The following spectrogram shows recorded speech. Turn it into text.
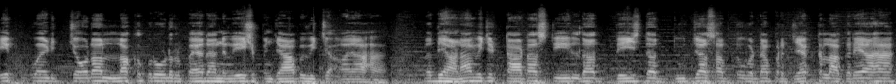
1.14 ਲੱਖ ਕਰੋੜ ਰੁਪਏ ਦਾ ਨਿਵੇਸ਼ ਪੰਜਾਬ ਵਿੱਚ ਆਇਆ ਹੈ। ਲੁਧਿਆਣਾ ਵਿੱਚ ਟਾਟਾ ਸਟੀਲ ਦਾ ਦੇਸ਼ ਦਾ ਦੂਜਾ ਸਭ ਤੋਂ ਵੱਡਾ ਪ੍ਰੋਜੈਕਟ ਲੱਗ ਰਿਹਾ ਹੈ।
